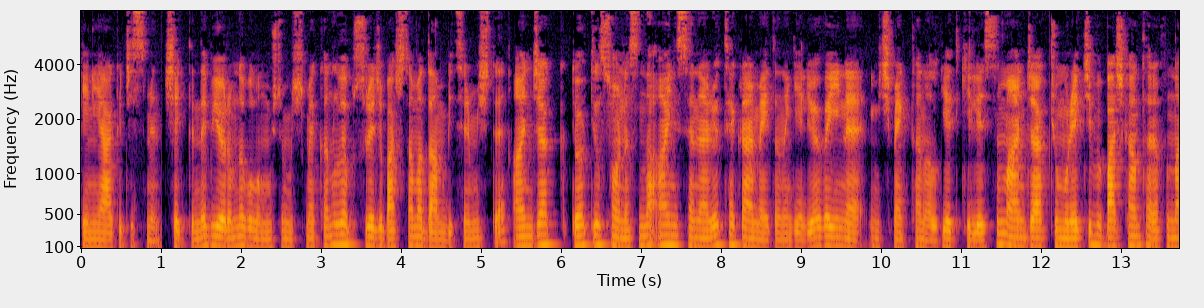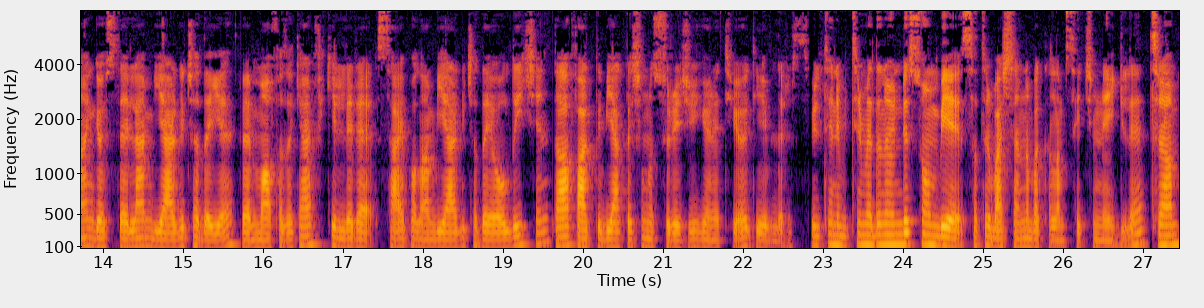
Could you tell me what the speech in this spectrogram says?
Yeni yargıç ismin şeklinde bir yorumda bulunmuştu Mitch McConnell ve bu süreci başlamadan bitirmişti. Ancak 4 yıl sonrasında aynı senaryo tekrar meydana geliyor ve yine Mitch McConnell yetkili isim ancak cumhuriyetçi bir başkan tarafından gösterilen bir yargıç adayı ve muhafazakar fikirlere sahip olan bir yargıç adayı olduğu için daha farklı bir yaklaşımla süreci yönetiyor diyebiliriz. Bülteni bitirmeden önce son bir satır başlarına bakalım seçimle ilgili. Trump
